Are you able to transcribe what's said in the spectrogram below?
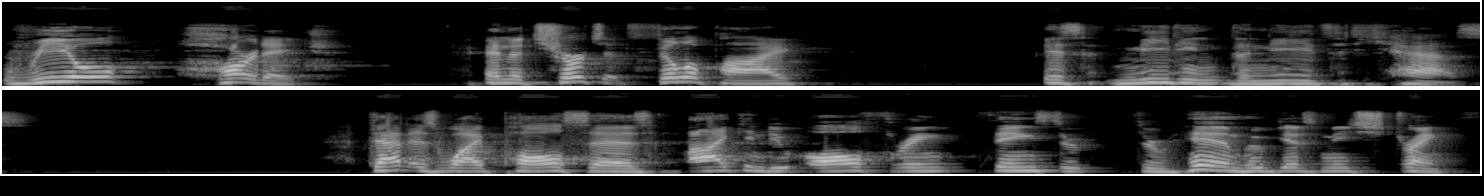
real heartache, and the church at Philippi is meeting the needs that he has. That is why Paul says, I can do all three things through, through him who gives me strength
